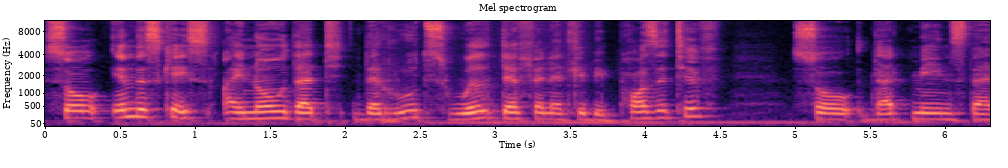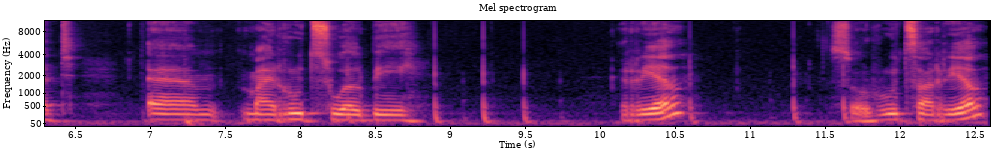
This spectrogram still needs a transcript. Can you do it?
so in this case, I know that the roots will definitely be positive. So that means that um, my roots will be real. So roots are real.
